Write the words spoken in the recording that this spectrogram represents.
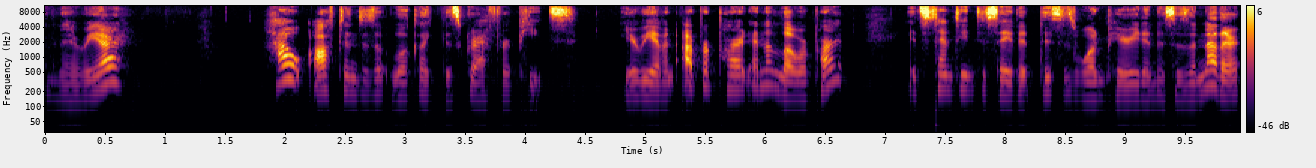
And there we are. How often does it look like this graph repeats? Here we have an upper part and a lower part. It's tempting to say that this is one period and this is another,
